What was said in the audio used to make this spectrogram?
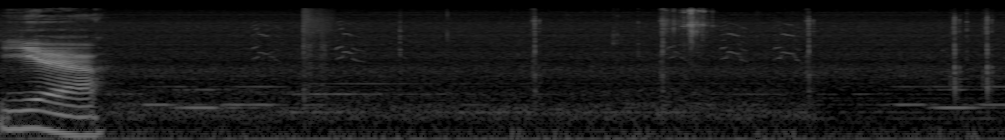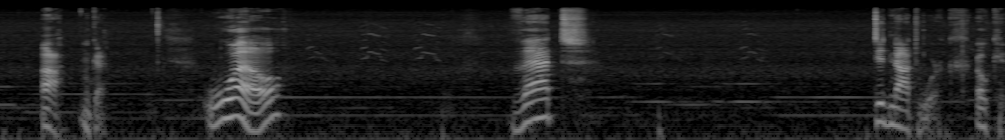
Yeah. Ah, okay. Well, that did not work. Okay.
